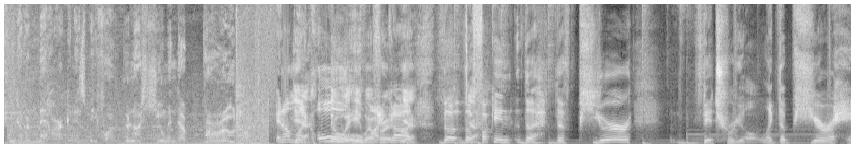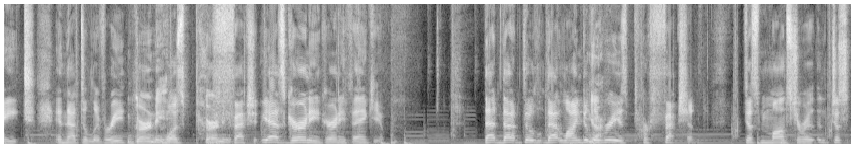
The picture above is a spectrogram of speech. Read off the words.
I've never met Harkonnens before. They're not human, they're brutal. And I'm Yeah, like, the oh way he oh went my for god, yeah. the the Yeah. fucking the the pure vitriol, like the pure hate in that delivery, Gurney. was Gurney. perfection. Yes, Gurney, Gurney, thank you. That that the, that line delivery is perfection. Just monstrous, just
